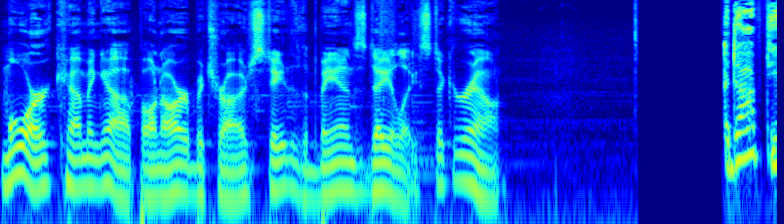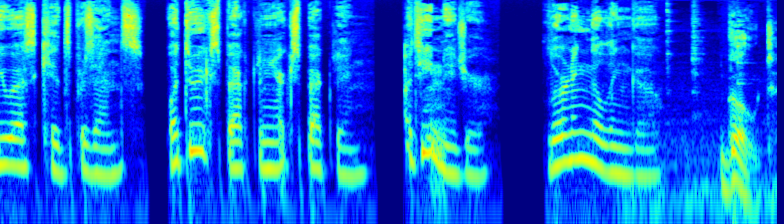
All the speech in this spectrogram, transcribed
More coming up on Arbitrage State of the Bands Daily. Stick around. Adopt US Kids presents What to Expect When You're Expecting a Teenager. Learning the Lingo. GOAT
